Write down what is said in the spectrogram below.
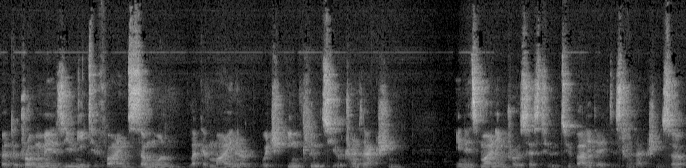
but the problem is you need to find someone, like a miner, which includes your transaction in its mining process to, to validate this transaction. So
